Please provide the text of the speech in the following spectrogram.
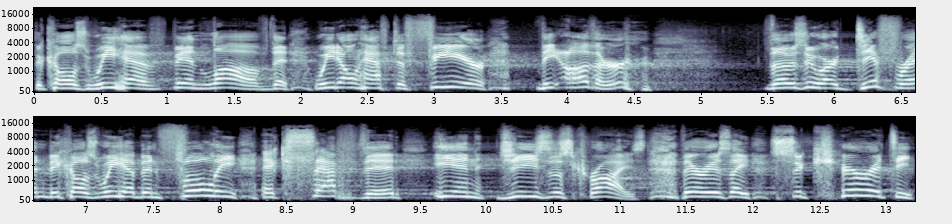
because we have been loved, that we don't have to fear the other those who are different because we have been fully accepted in Jesus Christ. There is a security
